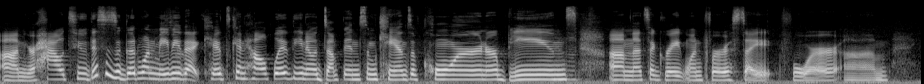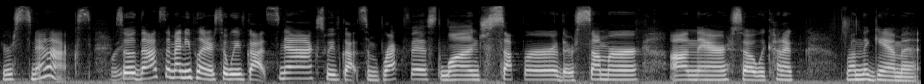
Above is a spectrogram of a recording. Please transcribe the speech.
um, your how-to. This is a good one maybe that kids can help with. You know, dump in some cans of corn or beans. Mm-hmm. Um, that's a great one for a site for um, your snacks. Great. So that's the menu planner. So we've got snacks, we've got some breakfast, lunch, supper, there's summer on there. So we kind of run the gamut.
